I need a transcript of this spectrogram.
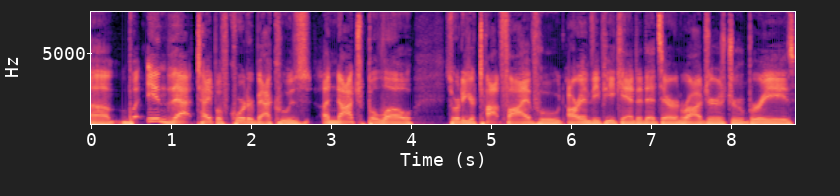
Um, but in that type of quarterback who's a notch below sort of your top five who are MVP candidates Aaron Rodgers, Drew Brees,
